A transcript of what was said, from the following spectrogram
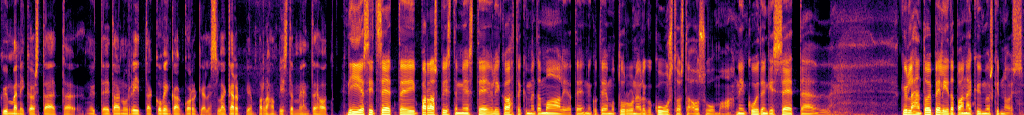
kymmeniköstä, että nyt ei tainnut riittää kovinkaan korkealle sillä kärppien parhaan pistemiehen tehot. Niin ja sitten se, että ei paras pistemies tee yli 20 maalia, te, niin kuin Teemu Turunen, oliko 16 osumaa, niin kuitenkin se, että kyllähän toi pelitapa näkyy myöskin noissa.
